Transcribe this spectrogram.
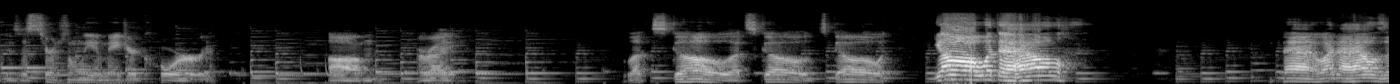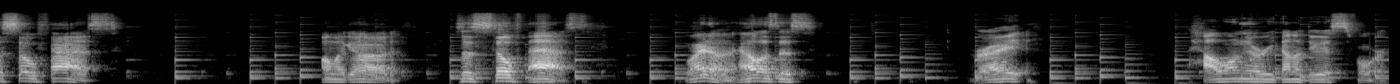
This is certainly a major chord. Um, alright. Let's go, let's go, let's go. Yo, what the hell? That, why the hell is this so fast? Oh my god. This is so fast. Why the hell is this? Right? How long are we gonna do this for?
